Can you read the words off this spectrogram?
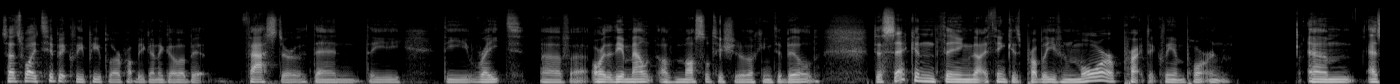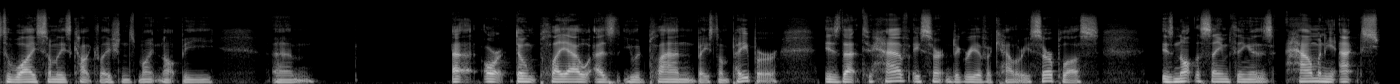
So that's why typically people are probably going to go a bit faster than the the rate of uh, or the amount of muscle tissue they're looking to build. The second thing that I think is probably even more practically important um, as to why some of these calculations might not be um, uh, or don't play out as you would plan based on paper is that to have a certain degree of a calorie surplus is not the same thing as how many ex-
